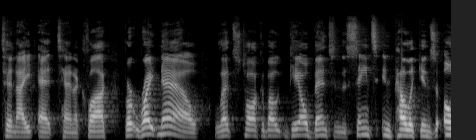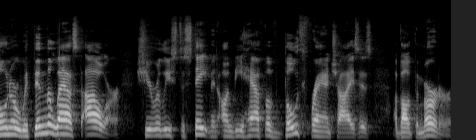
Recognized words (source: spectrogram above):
tonight at 10 o'clock. But right now, let's talk about Gayle Benson, the Saints and Pelicans owner. Within the last hour, she released a statement on behalf of both franchises about the murder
